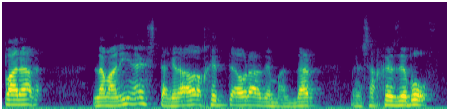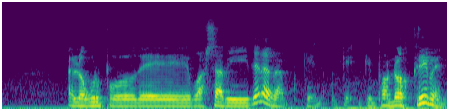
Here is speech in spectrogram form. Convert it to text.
para la manía esta que le ha dado gente ahora de mandar mensajes de voz en los grupos de WhatsApp y Telegram, que, que, que no escriben.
